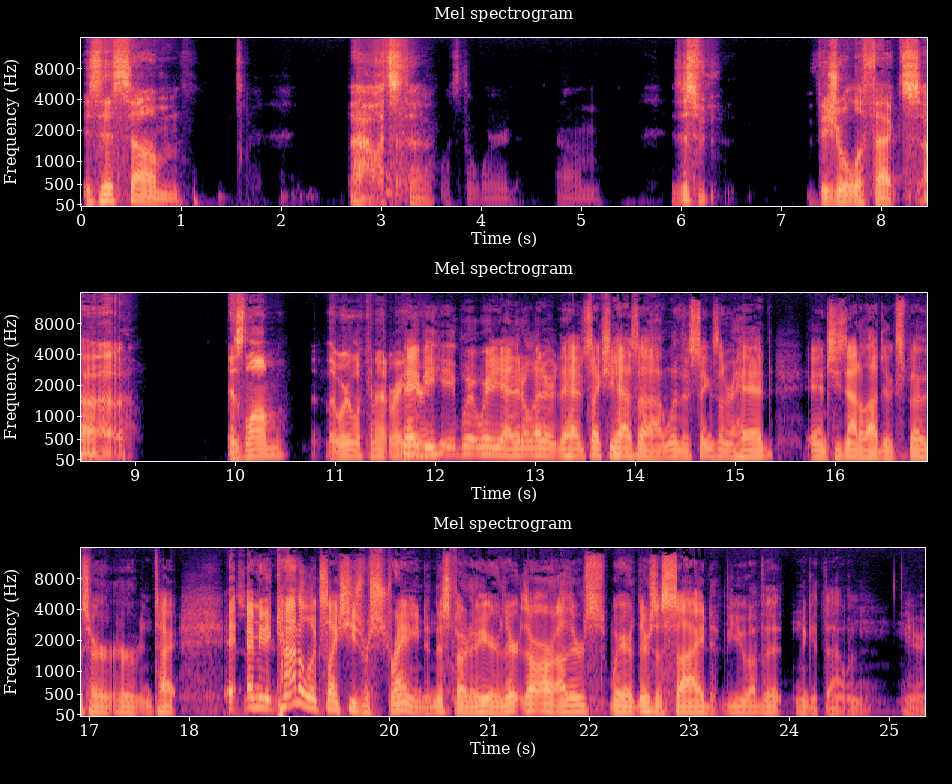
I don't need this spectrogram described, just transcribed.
Is this um? ah, what's the what's the word? Um, is this visual effects uh, Islam that we're looking at right Maybe. here? Where, yeah, they don't let her. They have, it's like she has uh, one of those things on her head, and she's not allowed to expose her her entire. I, I mean, it kind of looks like she's restrained in this photo here. There there are others where there's a side view of it. Let me get that one here.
